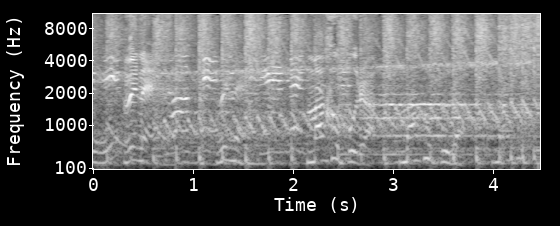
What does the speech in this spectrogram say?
Vinay. Vinay. Mahupura Mahupura Mahupura.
